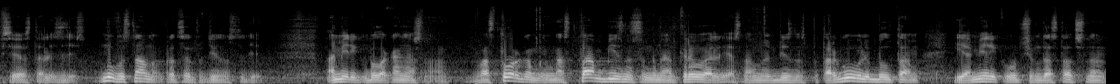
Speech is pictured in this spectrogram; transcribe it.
все остались здесь. Ну, в основном, процентов 99. Америка была, конечно, восторгом, и у нас там бизнесы мы открывали, основной бизнес по торговле был там, и Америка, в общем, достаточно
